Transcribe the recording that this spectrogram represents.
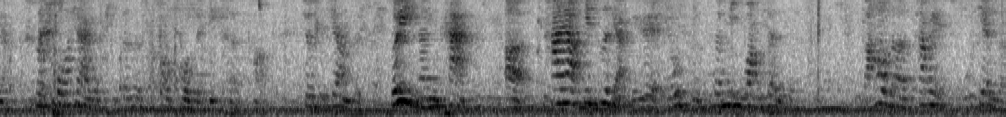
养，那脱下来的皮真的是厚厚的一层哈，就是这样子。所以呢，你看，啊，他要一至两个月油脂分泌旺盛，然后呢，它会逐渐的，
